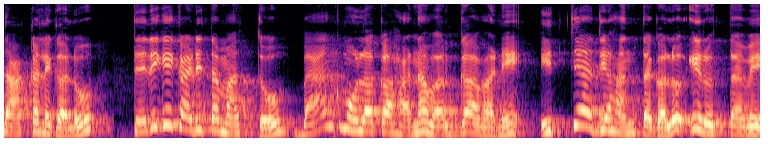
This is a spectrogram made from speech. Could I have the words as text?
ದಾಖಲೆಗಳು, ತೆರಿಗೆ ಕಡಿತ ಮತ್ತು ಬ್ಯಾಂಕ್ ಮೂಲಕ ಹಣ ವರ್ಗಾವಣೆ ಇತ್ಯಾದಿ ಹಂತಗಳು ಇರುತ್ತವೆ.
